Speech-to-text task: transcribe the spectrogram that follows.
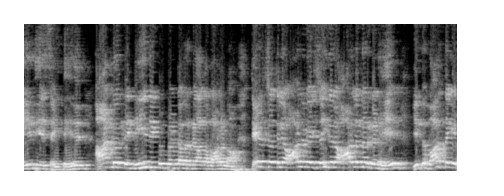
நீதியை செய்து ஆண்டவருடைய நீதிக்குட்பட்டவர்களாக வாழணும். தேசத்திலே ஆளுகை செய்கிற ஆளுநர்களே இந்த வார்த்தையை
